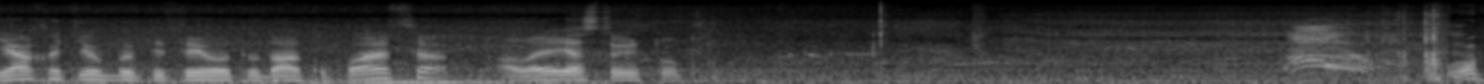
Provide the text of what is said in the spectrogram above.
Я хотів би піти отуди купатися, але я стою тут. Оп.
